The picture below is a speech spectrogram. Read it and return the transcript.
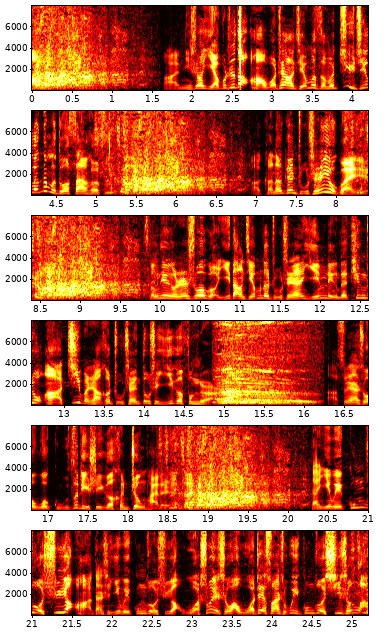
啊！啊，你说也不知道啊，我这样节目怎么聚集了那么多三和四？啊，可能跟主持人有关系是吧？曾经有人说过，一档节目的主持人引领的听众啊，基本上和主持人都是一个风格。啊，虽然说我骨子里是一个很正派的人，但是，但因为工作需要啊，但是因为工作需要，我说句实话，我这算是为工作牺牲了。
